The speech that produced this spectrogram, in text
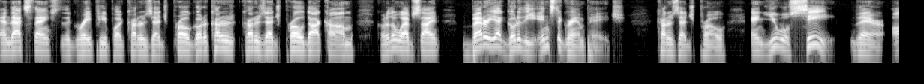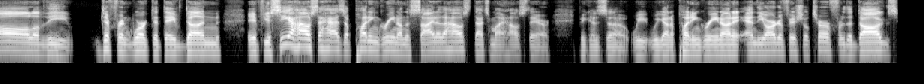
and that's thanks to the great people at Cutter's Edge Pro. Go to Cutter, cuttersedgepro.com, go to the website. Better yet, go to the Instagram page, Cutter's Edge Pro, and you will see there all of the different work that they've done. If you see a house that has a putting green on the side of the house, that's my house there because uh, we we got a putting green on it and the artificial turf for the dogs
